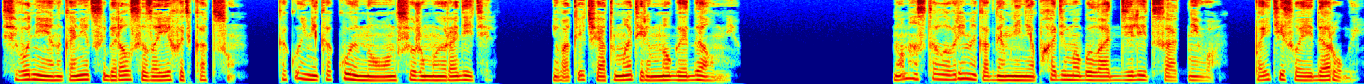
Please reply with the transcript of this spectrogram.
Сегодня я, наконец, собирался заехать к отцу. Какой-никакой, но он все же мой родитель, и в отличие от матери многое дал мне. Но настало время, когда мне необходимо было отделиться от него, пойти своей дорогой.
